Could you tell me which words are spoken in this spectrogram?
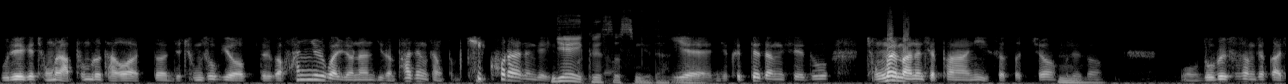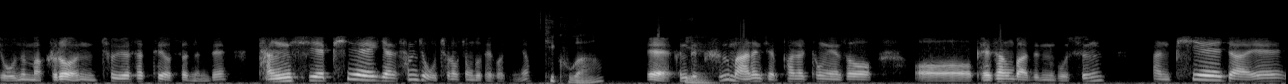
우리에게 정말 아픔으로 다가왔던 이제 중소기업들과 환율 관련한 이런 파생 상품 키코라는 게 있었죠. 예, 그랬었습니다. 예, 이제 그때 당시에도 정말 많은 재판이 있었었죠. 음. 그래서 뭐 노벨 수상자까지 오는 막 그런 초유의 사태였었는데 당시에 피해액이 한 3조 5천억 정도 되거든요. 키코가. 예, 근데 예. 그 많은 재판을 통해서 어 배상받은 곳은 한 피해자의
